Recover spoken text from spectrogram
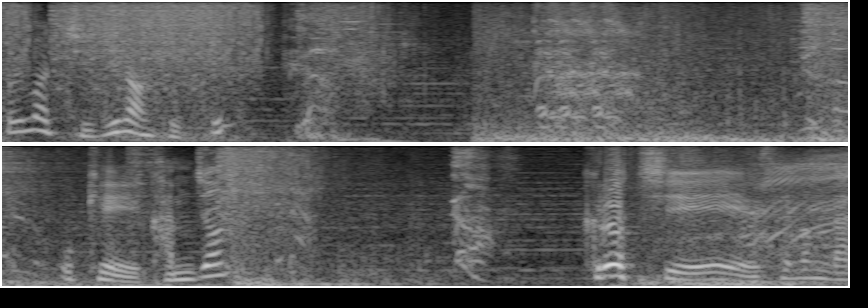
설마 지진 않겠지? 오케이 감전? 그렇지 세명다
